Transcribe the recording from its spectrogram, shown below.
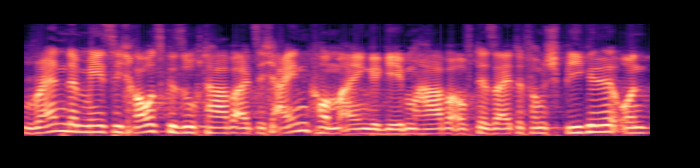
randommäßig rausgesucht habe, als ich Einkommen eingegeben habe auf der Seite vom Spiegel. Und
